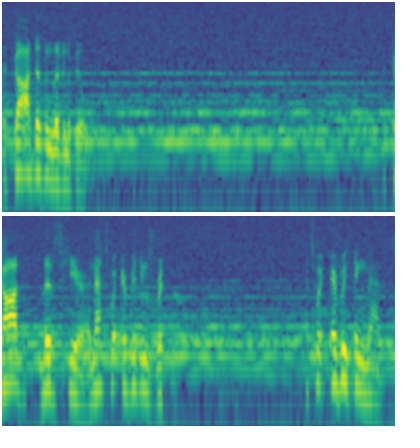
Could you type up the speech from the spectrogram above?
that God doesn't live in a building. That God lives here, and that's where everything's written. That's where everything matters.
